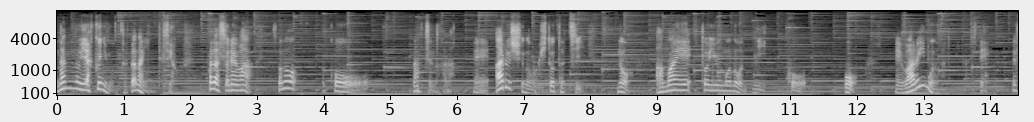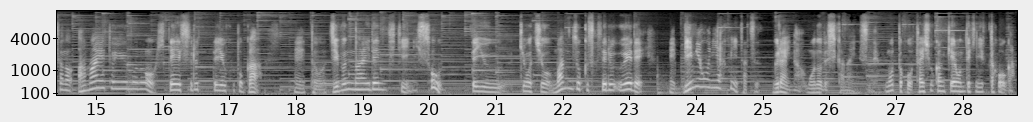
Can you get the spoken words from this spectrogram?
何の役にも立たないんですよ。ただそれは、その、こう、なんていうのかな。えー、ある種の人たちの甘えというものに、こう、を、えー、悪いものだとで、その甘えというものを否定するっていうことが、えーと、自分のアイデンティティに沿うっていう気持ちを満足させる上で、え微妙に役に立つぐらいなものでしかないんですね。もっとこう対象関係論的に言った方が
